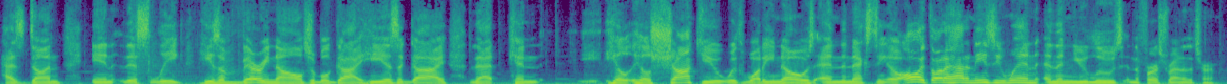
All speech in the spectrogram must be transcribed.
has done in this league. He's a very knowledgeable guy. He is a guy that can he'll he'll shock you with what he knows and the next thing oh I thought I had an easy win and then you lose in the first round of the tournament.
